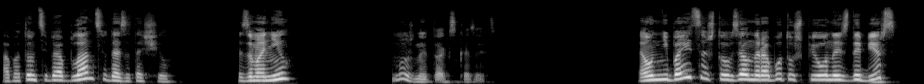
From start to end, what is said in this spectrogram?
А потом тебя Блан сюда затащил? Заманил? Можно и так сказать. А он не боится, что взял на работу шпиона из Дебирс?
